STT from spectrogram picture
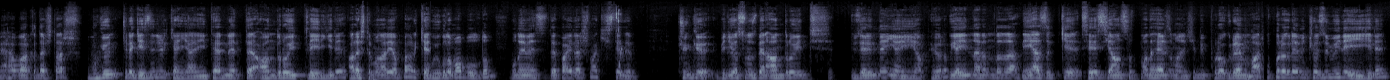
Merhaba arkadaşlar. Bugün şöyle gezinirken yani internette Android ile ilgili araştırmalar yaparken uygulama buldum. Bunu hemen sizle paylaşmak istedim. Çünkü biliyorsunuz ben Android üzerinden yayın yapıyorum. Bu yayınlarımda da ne yazık ki ses yansıtmada her zaman için bir program var. Bu programın çözümüyle ilgili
